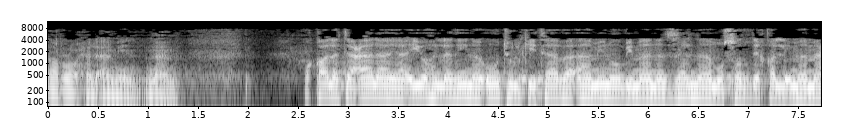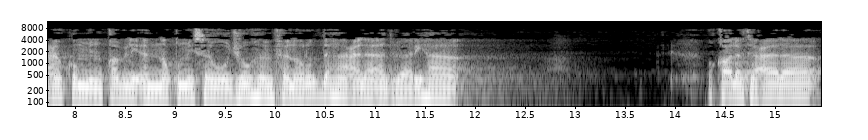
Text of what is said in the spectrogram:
الروح الأمين. نعم. وقال تعالى يا أيها الذين أوتوا الكتاب آمنوا بما نزلنا مصدقا لما معكم من قبل أن نطمس وجوها فنردها على أدبارها. وقال تعالى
